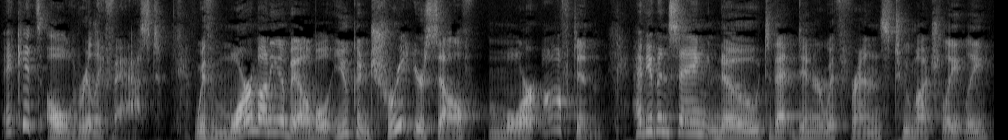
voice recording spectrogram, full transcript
it gets old really fast. With more money available, you can treat yourself more often. Have you been saying no to that dinner with friends too much lately?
